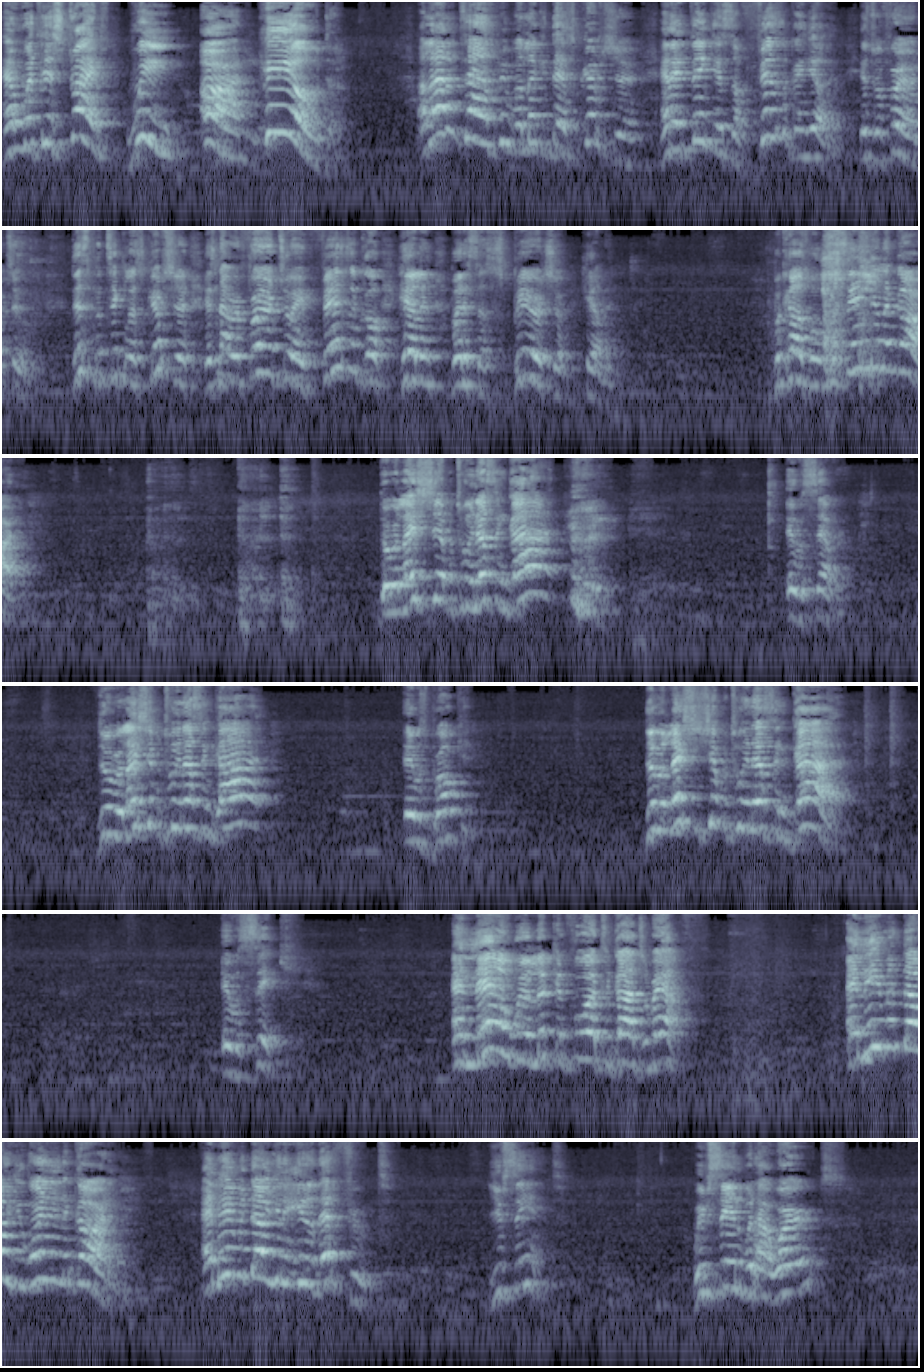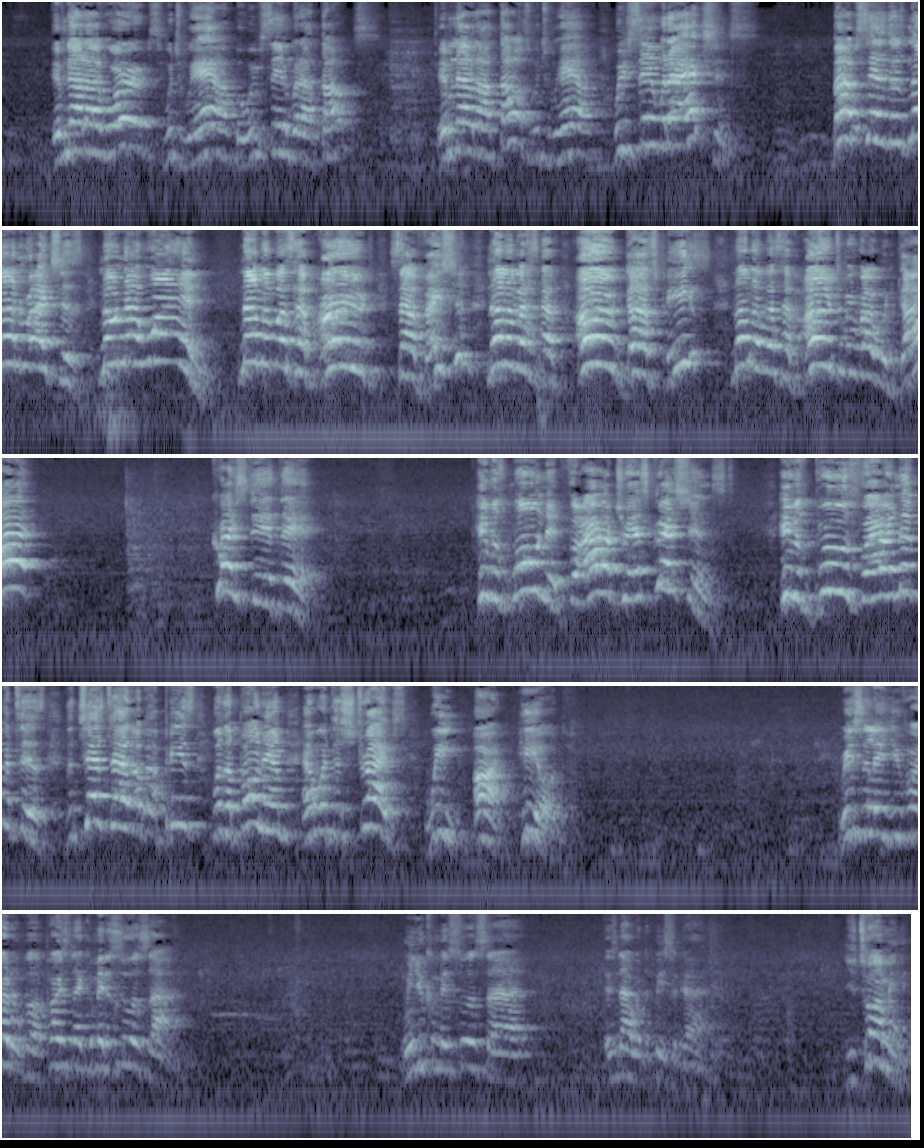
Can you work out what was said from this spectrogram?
And with his stripes we are healed. A lot of times people look at that scripture and they think it's a physical healing it's referring to. This particular scripture is not referring to a physical healing, but it's a spiritual healing. Because when we sinned in the garden, the relationship between us and God, it was severed. The relationship between us and God, it was broken. The relationship between us and God, it was sick. And now we're looking forward to God's wrath. And even though you weren't in the garden, and even though you didn't eat of that fruit, you sinned. We've sinned with our words. If not our words, which we have, but we've sinned with our thoughts. If not our thoughts, which we have, we've sinned with our actions. Bible says there's none righteous. No, not one. None of us have earned salvation. None of us have earned God's peace. None of us have earned to be right with God. Christ did that. He was wounded for our transgressions. He was bruised for our iniquities. The chastisement of our peace was upon him, and with the stripes we are healed. Recently, you've heard of a person that committed suicide. When you commit suicide, it's not with the peace of God. You're tormented.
